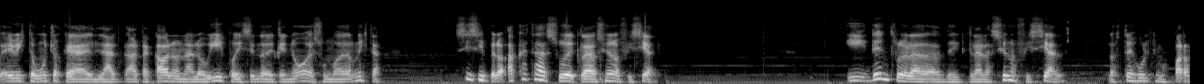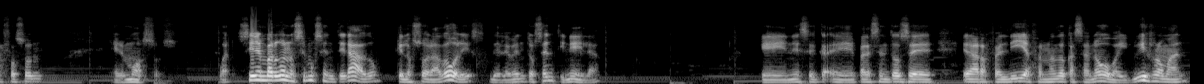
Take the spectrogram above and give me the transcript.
he visto muchos que atacaban al obispo diciendo de que no, es un modernista. Sí, sí, pero acá está su declaración oficial. Y dentro de la declaración oficial, los tres últimos párrafos son hermosos. Bueno, sin embargo, nos hemos enterado que los oradores del evento Centinela, que en ese, eh, para ese entonces era Rafael Díaz, Fernando Casanova y Luis Román,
